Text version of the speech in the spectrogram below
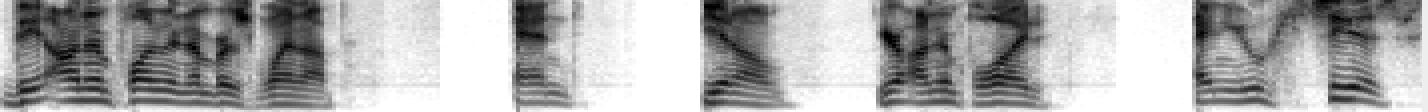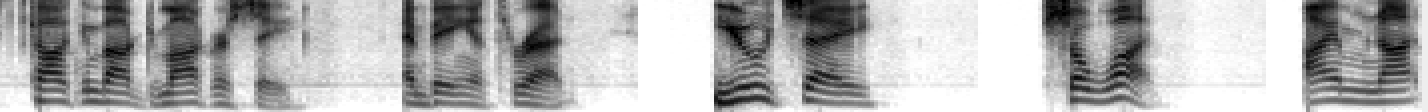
the unemployment numbers went up, and you know you're unemployed and you see us talking about democracy and being a threat, you'd say, so what? I'm not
